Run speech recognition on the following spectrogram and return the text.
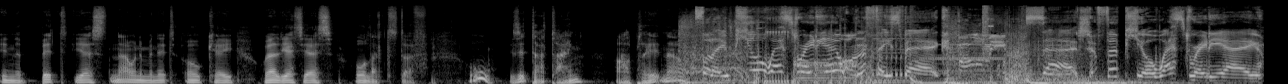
in a bit. Yes, now in a minute. Okay. Well, yes, yes. All that stuff. Oh, is it that time? I'll play it now. Follow Pure West Radio on Facebook. Follow me. Search for Pure West Radio.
